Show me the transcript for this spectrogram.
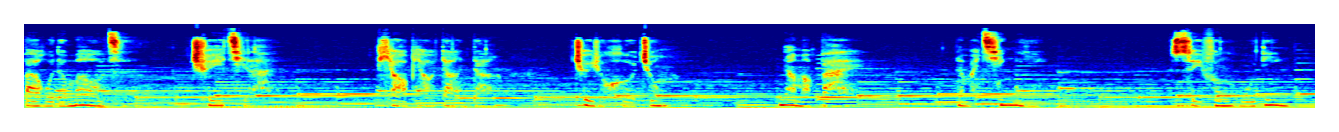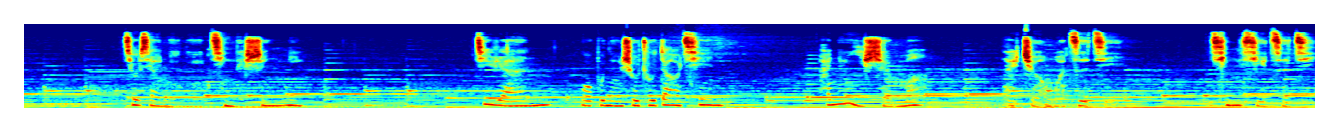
把我的帽子吹起来，飘飘荡荡，坠入河中，那么白，那么轻盈，随风无定，就像你年轻的生命。既然我不能说出道歉，还能以什么来折磨自己？清洗自己，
